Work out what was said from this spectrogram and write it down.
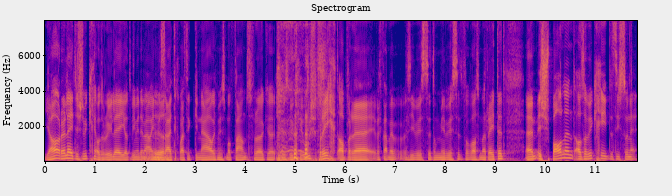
Ja, Relay das ist wirklich, oder Relay, oder wie man dem auch immer ja. sagt, ich weiß nicht genau, ich muss mal die Founders fragen, wie man es wirklich ausspricht, aber äh, ich glaube, sie wissen und wir wissen, von was wir reden. Ähm, ist spannend, also wirklich, das ist so eine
